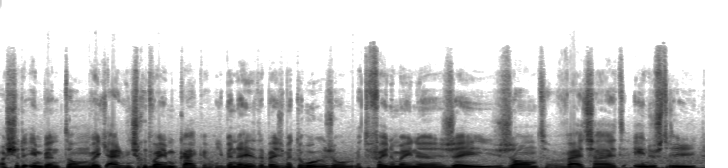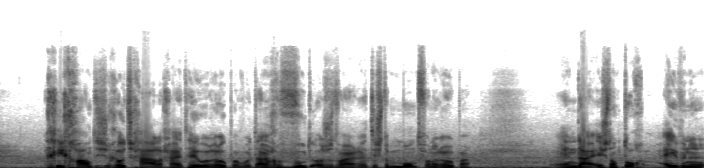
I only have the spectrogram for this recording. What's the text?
Als je erin bent, dan weet je eigenlijk niet zo goed waar je moet kijken. Je bent de hele tijd bezig met de horizon, met de fenomenen zee, zand, wijdheid, industrie. Gigantische grootschaligheid. Heel Europa wordt daar gevoed als het ware. Het is de mond van Europa. En daar is dan toch even een,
